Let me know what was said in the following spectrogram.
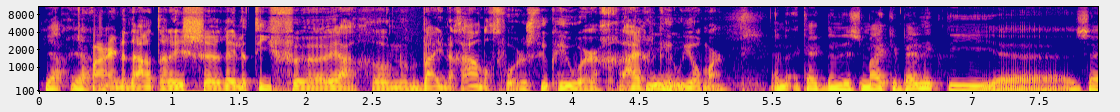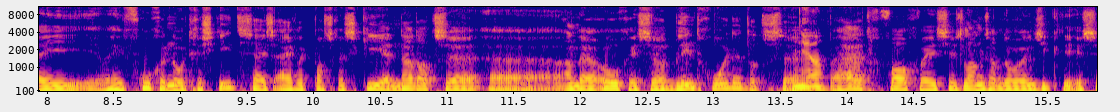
ja, ja. Maar inderdaad, er is uh, relatief uh, ja, gewoon weinig aandacht voor. Dat is natuurlijk heel erg, eigenlijk heel jammer. En kijk, dan is Maaike Bennick, die uh, zij heeft vroeger nooit geskiet. Zij is eigenlijk pas gaan skiën nadat ze aan haar ogen is blind geworden. Dat is ja. bij haar het geval geweest. Ze is langzaam door een ziekte is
